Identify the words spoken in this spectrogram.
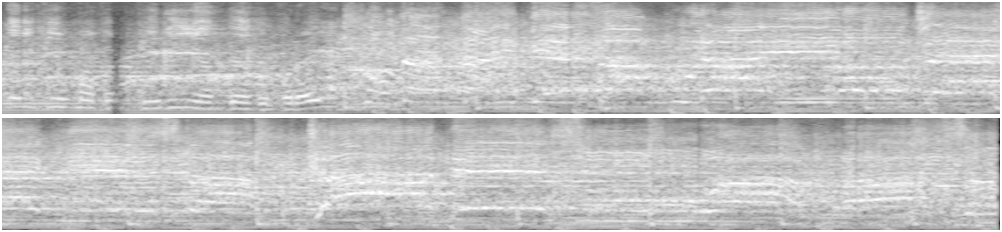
alguém viu uma vampirinha andando por aí? Com tanta riqueza por aí, onde é que está? Cadê sua fração?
